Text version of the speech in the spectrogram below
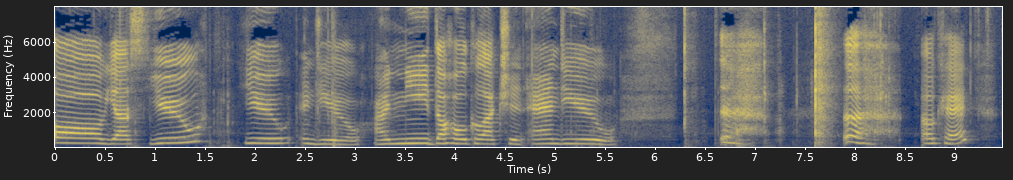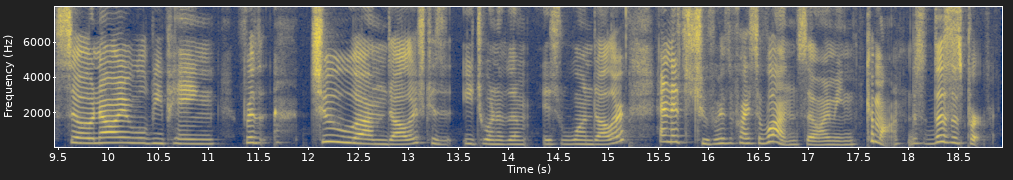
Oh, yes. You, you, and you. I need the whole collection. And you. Ugh. Ugh. Okay. So now I will be paying for two um, dollars because each one of them is one dollar, and it's two for the price of one. So I mean, come on, this this is perfect.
